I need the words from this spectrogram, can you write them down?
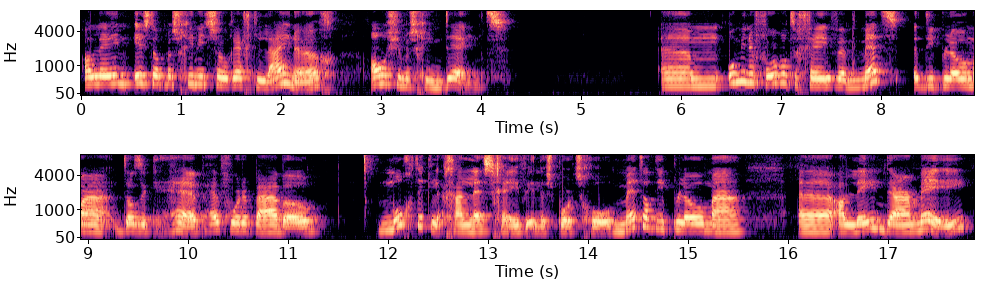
Alleen is dat misschien niet zo rechtlijnig als je misschien denkt. Um, om je een voorbeeld te geven, met het diploma dat ik heb hè, voor de PABO, mocht ik gaan lesgeven in de sportschool. Met dat diploma, uh, alleen daarmee,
